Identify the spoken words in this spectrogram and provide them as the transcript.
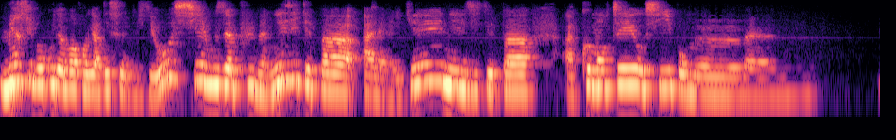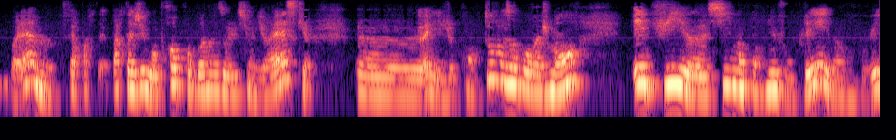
merci beaucoup d'avoir regardé cette vidéo. Si elle vous a plu, ben, n'hésitez pas à la liker, n'hésitez pas à commenter aussi pour me, ben, voilà, me faire partager vos propres bonnes résolutions livresques. Euh, allez, je prends tous vos encouragements. Et puis, euh, si mon contenu vous plaît, eh ben, vous pouvez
